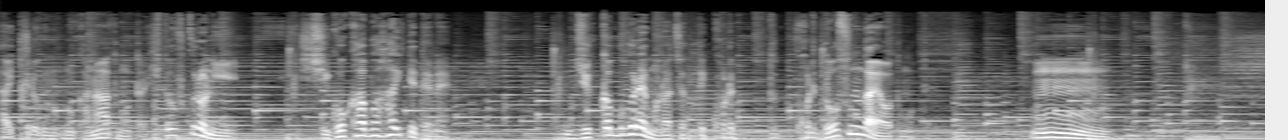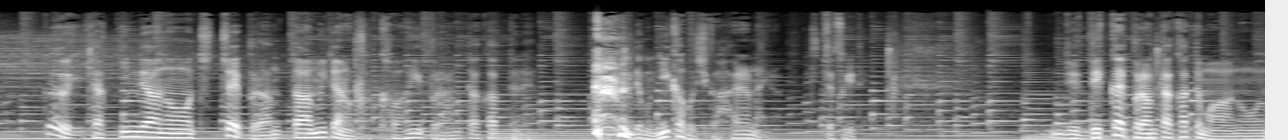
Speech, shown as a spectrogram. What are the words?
入ってるのかなと思ったら1袋に45株入っててね10株ぐらいもらっちゃってこれこれどうすんだよと思ってうん100均であのちっちゃいプランターみたいなのかかわいいプランター買ってね でも2株しか入らないよ。ちっちゃすぎて。で、でっかいプランター買っても、あの、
